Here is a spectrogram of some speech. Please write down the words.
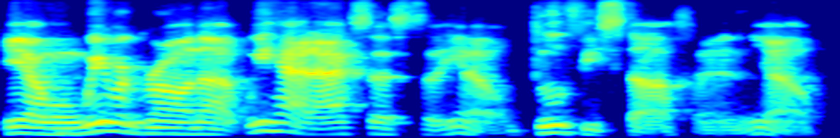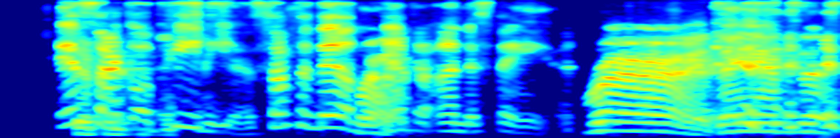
You know when we were growing up we had access to you know goofy stuff and you know encyclopedia, something they'll right. never understand. Right. They have the,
